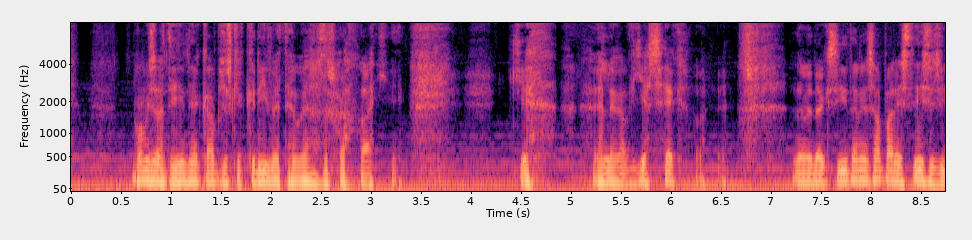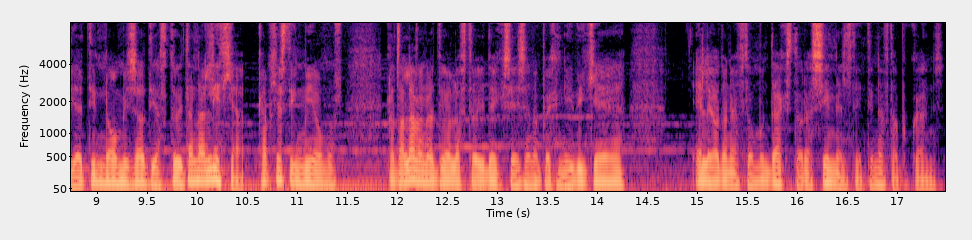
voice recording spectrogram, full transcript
νόμιζα ότι είναι κάποιος και κρύβεται μέσα στο σκαφάκι και έλεγα βγες έξω Εν τω μεταξύ ήταν σαν παρεστήσεις γιατί νόμιζα ότι αυτό ήταν αλήθεια. Κάποια στιγμή όμως καταλάβαινα ότι όλο αυτό είναι ξέρεις, ένα παιχνίδι και έλεγα τον εαυτό μου εντάξει τώρα σύνελθε, τι είναι αυτά που κάνεις;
